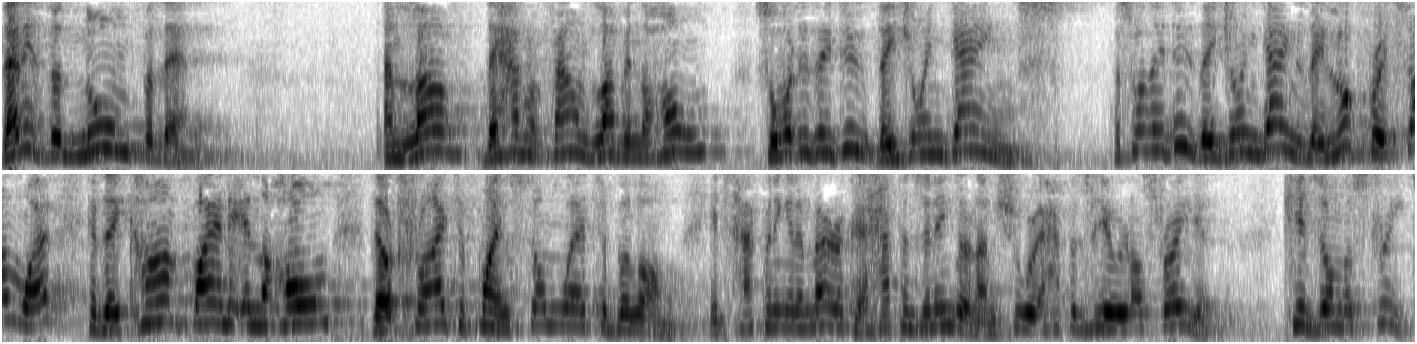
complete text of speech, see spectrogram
That is the norm for them. And love, they haven't found love in the home. So what do they do? They join gangs. That's what they do. They join gangs. They look for it somewhere. If they can't find it in the home, they'll try to find somewhere to belong. It's happening in America. It happens in England. I'm sure it happens here in Australia. Kids on the street.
